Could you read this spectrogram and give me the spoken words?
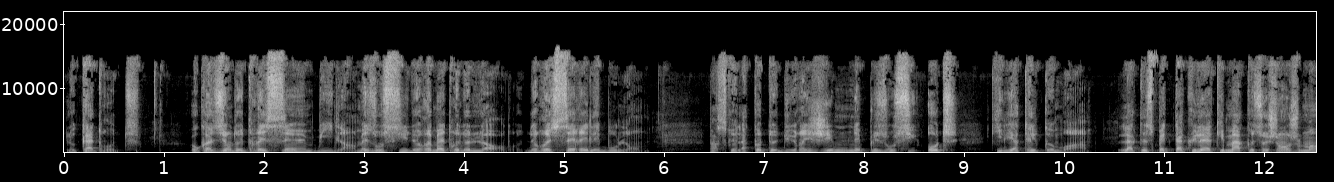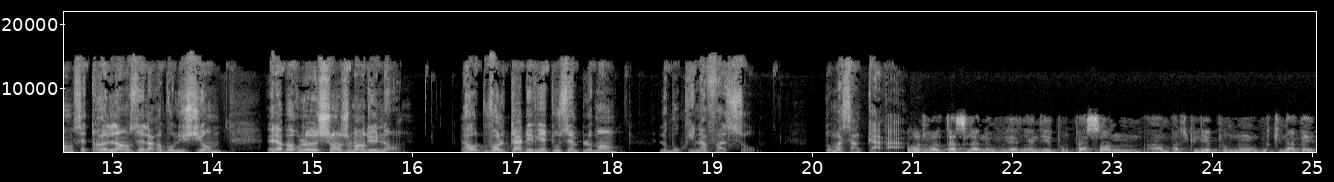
le 4 août. Occasion de dresser un bilan, mais aussi de remettre de l'ordre, de resserrer les boulons. Parce que la cote du régime n'est plus aussi haute qu'il y a quelques mois. L'acte spectaculaire qui marque ce changement, cette relance de la révolution, est d'abord le changement du nom. La Haute-Volta devient tout simplement le Burkina Faso. Thomas Sankara. Haute-Volta, cela ne voulait rien dire pour personne, en particulier pour nous, Burkinabés.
